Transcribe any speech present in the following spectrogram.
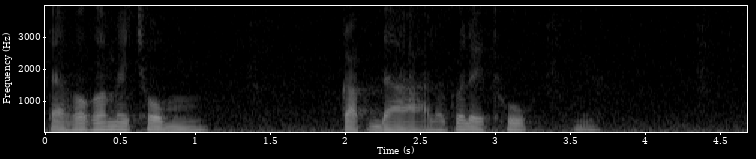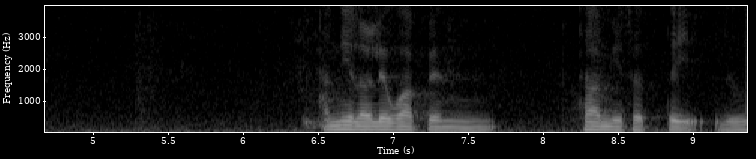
แต่พอเขาไม่ชมกลับด่าเราก็เลยทุกข์อันนี้เราเรียกว่าเป็นถ้ามีสติหรือ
